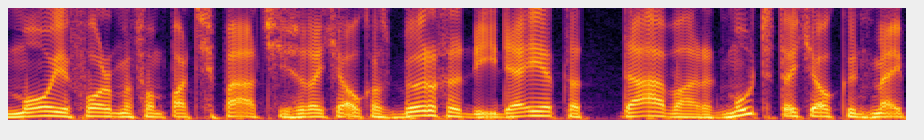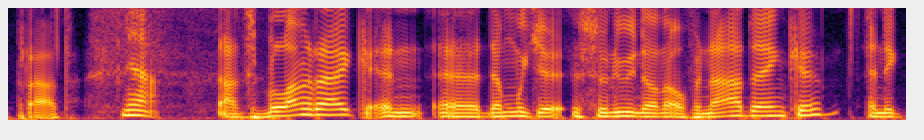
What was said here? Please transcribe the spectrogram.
mooie vormen van participatie. Zodat je ook als burger het idee hebt dat daar waar het moet, dat je ook kunt meepraten. Ja. Nou, het is belangrijk en eh daar moet je zo nu en dan over nadenken. En ik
